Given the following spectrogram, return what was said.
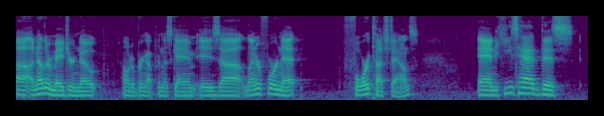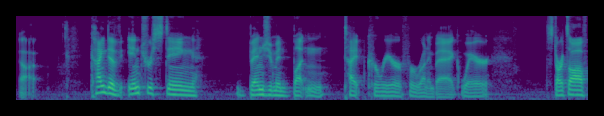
Uh, another major note I want to bring up from this game is uh, Leonard Fournette, four touchdowns. And he's had this uh, kind of interesting Benjamin Button type career for running back where starts off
